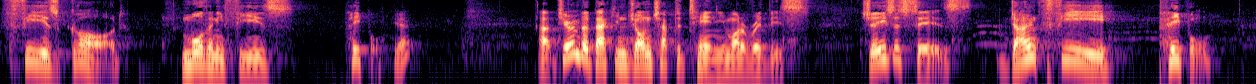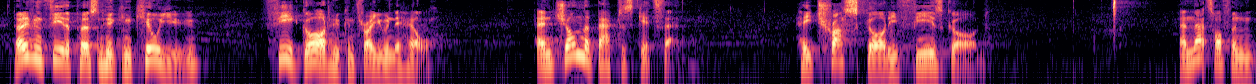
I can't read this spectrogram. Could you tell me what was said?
fears God more than he fears people, yeah? Uh, do you remember back in John chapter 10, you might have read this? Jesus says, Don't fear people, don't even fear the person who can kill you, fear God who can throw you into hell. And John the Baptist gets that. He trusts God, he fears God. And that's often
